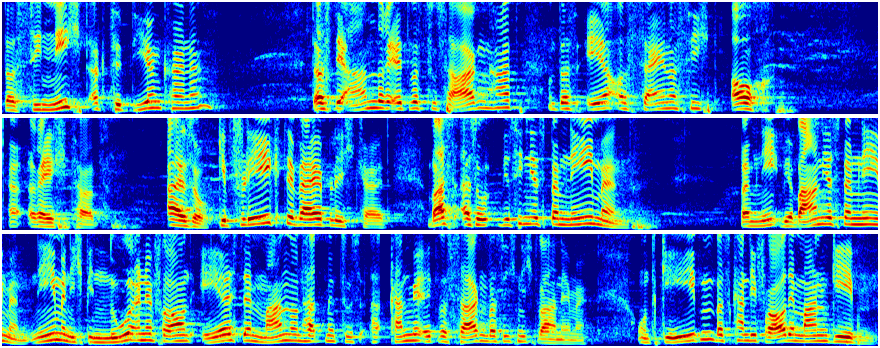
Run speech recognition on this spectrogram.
dass sie nicht akzeptieren können, dass der andere etwas zu sagen hat und dass er aus seiner Sicht auch Recht hat. Also, gepflegte Weiblichkeit. Was, also, wir sind jetzt beim Nehmen. Beim ne wir waren jetzt beim Nehmen. Nehmen, ich bin nur eine Frau und er ist ein Mann und hat mir kann mir etwas sagen, was ich nicht wahrnehme und geben. Was kann die Frau dem Mann geben?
